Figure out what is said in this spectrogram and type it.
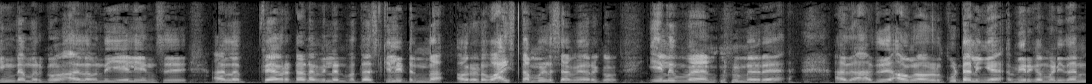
கிங்டம் இருக்கும். அதில் வந்து ஏலியன்ஸு அதில் ஃபேவரட்டான வில்லன் பார்த்தா ஸ்கிலிட்டன் தான். அவரோட வாய்ஸ் தமிழில் செமையாக இருக்கும். எலுமேன் அது அது அவங்க அவரோட கூட்டாளிங்க. மிருக மனிதன்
